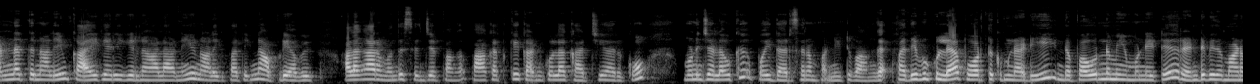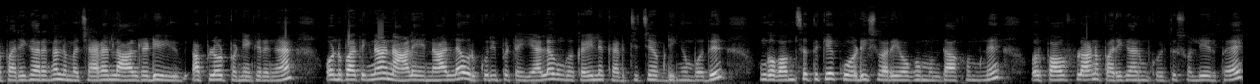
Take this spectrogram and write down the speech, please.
அன்னத்தினாலையும் காய்கறிகளாலையும் நாளைக்கு பார்த்தீங்கன்னா அப்படி அபி அலங்காரம் வந்து செஞ்சுருப்பாங்க. பார்க்கறதுக்கே கண்கொள்ளா காட்சியாக இருக்கும். முடிஞ்ச அளவுக்கு போய் தரிசனம் பண்ணிட்டு வாங்க. பதிவுக்குள்ளே போகிறதுக்கு முன்னாடி இந்த பௌர்ணமியை முன்னிட்டு ரெண்டு விதமான பரிகாரங்கள் நம்ம சேனலில் ஆல்ரெடி அப்லோட் பண்ணிக்கிறேங்க. ஒன்று பார்த்தீங்கன்னா நாளைய நாளில் ஒரு குறிப்பிட்ட இலை உங்கள் கையில் கிடச்சிச்சு அப்படிங்கும்போது உங்கள் வம்சத்துக்கே கோடீஸ்வர யோகம் உண்டாகும்னு ஒரு பவர்ஃபுல்லான பரிகாரம் குறித்து சொல்லியிருப்பேன்.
